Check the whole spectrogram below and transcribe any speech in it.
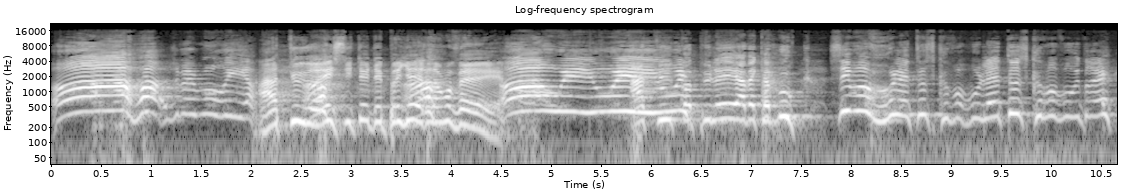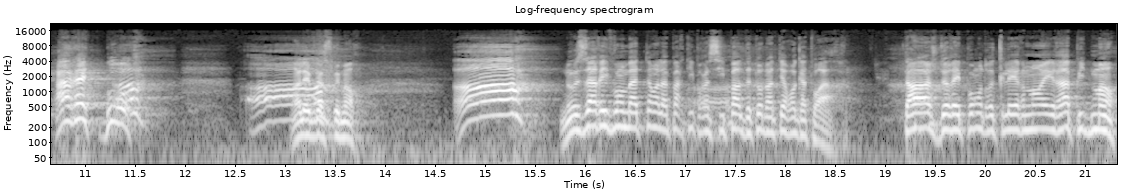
Ah Je vais mourir! As-tu Ah récité des prières à l'envers? Ah oui, oui As-tu oui. copulé avec un bouc? Si vous voulez tout ce que vous voulez, tout ce que vous voudrez. Arrête, bourreau Ah Enlève l'instrument. Ah Nous arrivons maintenant à la partie principale de ton interrogatoire. Tâche de répondre clairement et rapidement.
